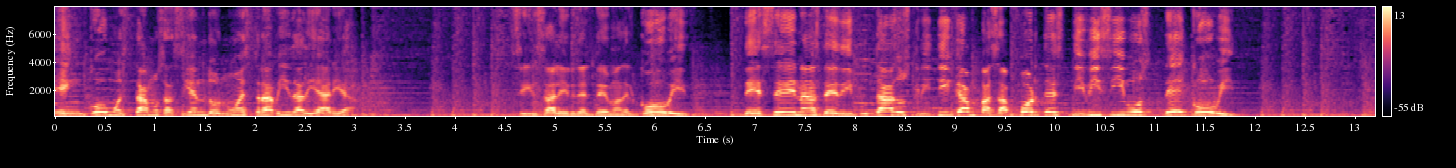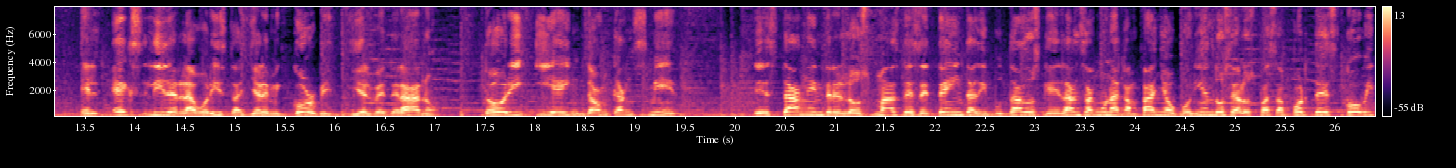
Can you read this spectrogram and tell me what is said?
en cómo estamos haciendo nuestra vida diaria. Sin salir del tema del COVID, decenas de diputados critican pasaportes divisivos de COVID. El ex líder laborista Jeremy Corbyn y el veterano Ian Duncan Smith están entre los más de 70 diputados que lanzan una campaña oponiéndose a los pasaportes COVID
